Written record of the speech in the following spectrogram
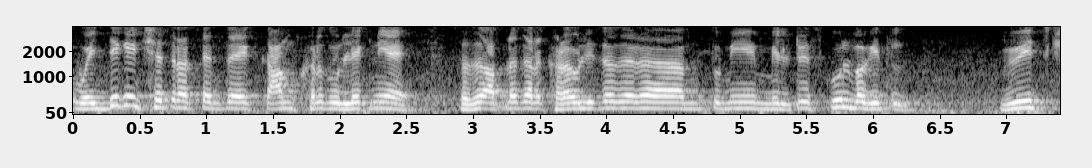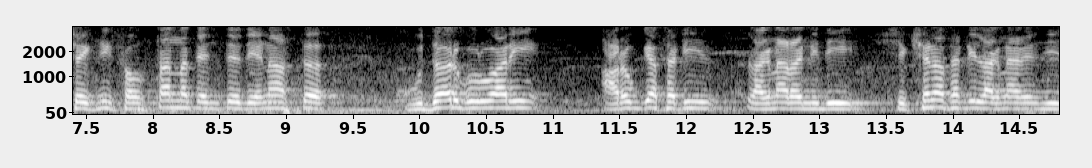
वैद्यकीय क्षेत्रात त्यांचं एक काम खरंच उल्लेखनीय आहे. तसं आपलं जर खडवलीचं जर तुम्ही मिलिटरी स्कूल बघितलं विविध शैक्षणिक संस्थांना त्यांचं देणं असतं. दर गुरुवारी आरोग्यासाठी लागणारा निधी शिक्षणासाठी लागणारा निधी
